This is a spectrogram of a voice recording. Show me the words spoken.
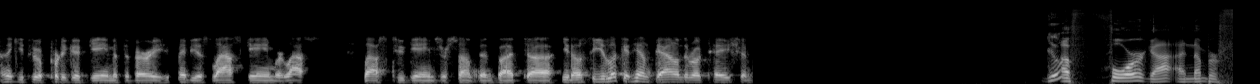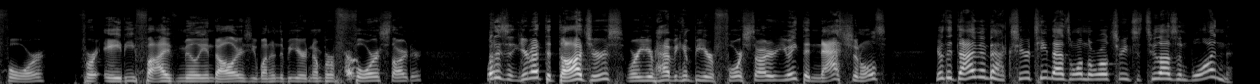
I think he threw a pretty good game at the very maybe his last game or last last two games or something. But uh, you know, so you look at him down in the rotation. A four guy, a number four for eighty-five million dollars. You want him to be your number four starter? What is it? You're not the Dodgers where you're having him be your four starter. You ain't the Nationals. You're the Diamondbacks. You're a team that hasn't won the World Series since 2001.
